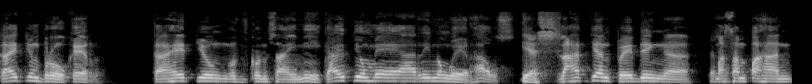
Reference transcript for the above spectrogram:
kahit yung broker, kahit yung consignee, kahit yung may-ari ng warehouse, yes lahat yan pwedeng uh, masampahan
